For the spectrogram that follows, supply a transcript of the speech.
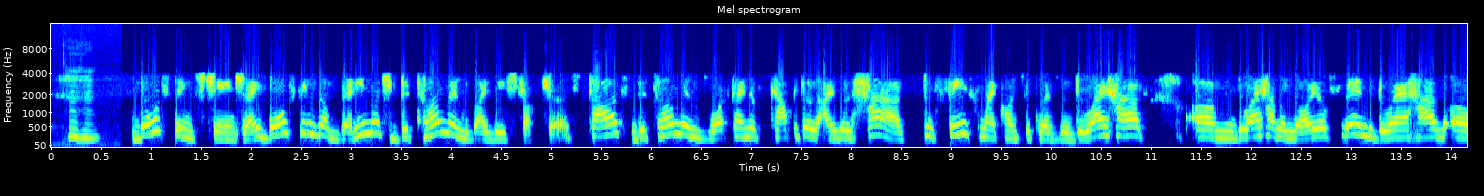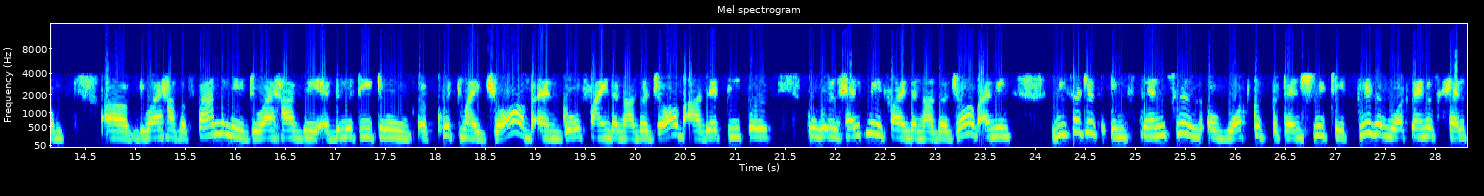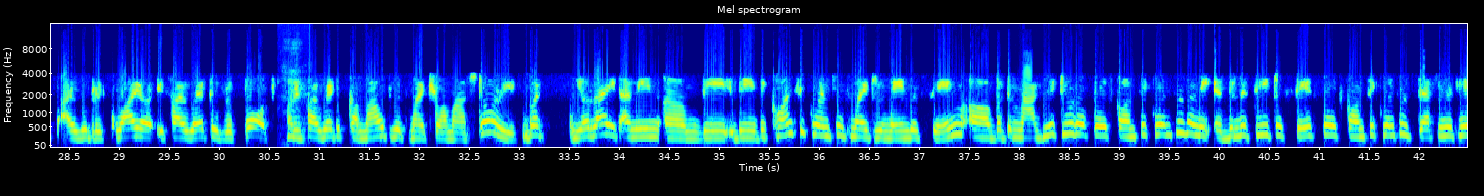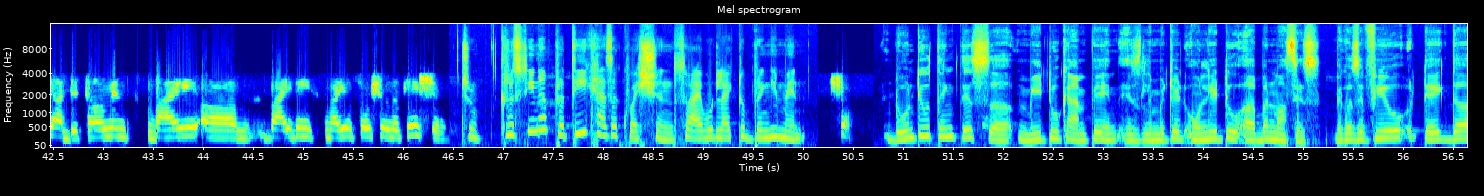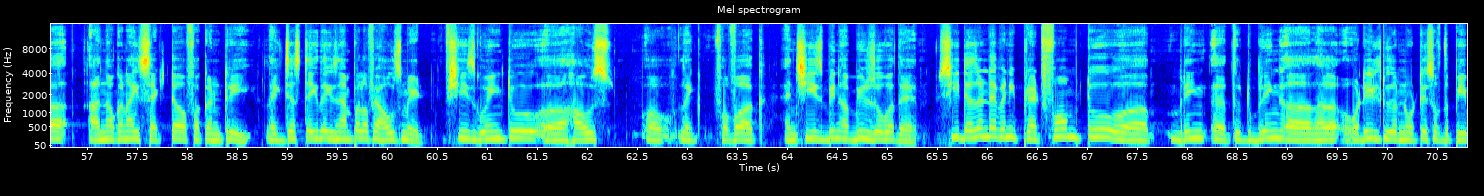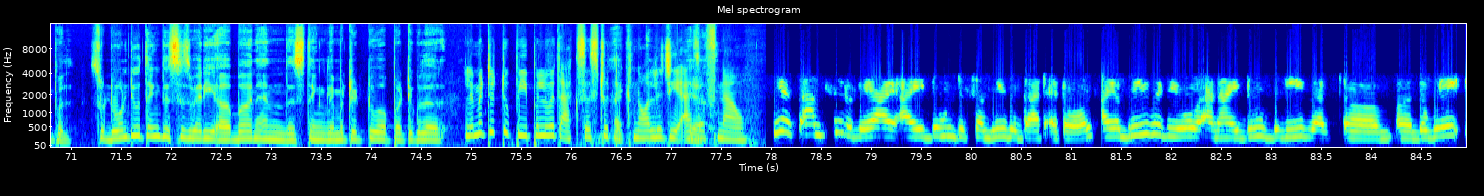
those things change, right? Those things are very much determined by these structures. Caste determines what kind of capital I will have to face my consequences. Do I have, um, do I have a lawyer friend? Do I have, um, uh, do I have a family? Do I have the ability to uh, quit my job and go find another job? Are there people who will help me find another job? I mean, these are just instances of what could potentially take place and what kind of help I would require if I were to report or if I were to come out with my trauma story. But you're right. I mean, um, the, the the consequences might remain the same, uh, but the magnitude of those consequences and the ability to face those consequences definitely are determined by um, by these by your social location. True. Christina Pratik has a question, so I would like to bring him in. Don't you think this uh, Me Too campaign is limited only to urban masses? Because if you take the unorganized sector of a country, like just take the example of a housemaid, if she's going to a house uh, like for work and she's been abused over there, she doesn't have any platform to uh, bring uh, to, to bring uh, her ordeal to the notice of the people. So don't you think this is very urban and this thing limited to a particular? Limited to people with access to technology as Yeah. of now. Yes, absolutely. I, I don't disagree with that at all. I agree with you, and I do believe that um, uh, the way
